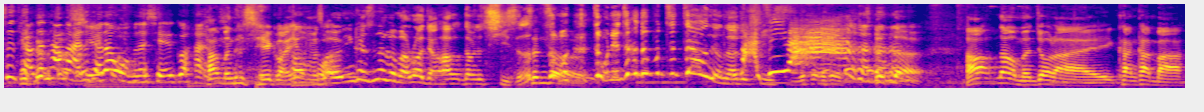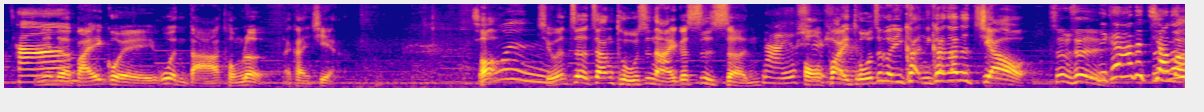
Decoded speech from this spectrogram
是挑战他们还是挑战我们的血管？他们的血管，因为我们说呃应该是那个嘛，乱讲，他他们就气死了，真的。怎么怎么连这个都不知道，这样子就气死了，真的。好，那我们就来看看吧，今好天的百鬼问答同乐来看一下。请问，请问这张图是哪一个式神？哪一个式神哦，拜托，这个一看，你看他的脚，是不是？你看他的脚都露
